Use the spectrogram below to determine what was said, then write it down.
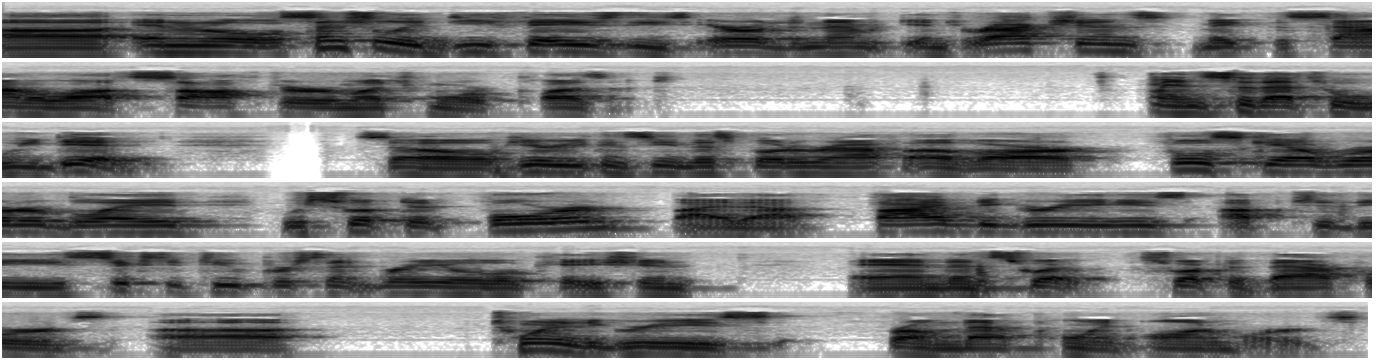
Uh, and it'll essentially dephase these aerodynamic interactions, make the sound a lot softer, much more pleasant. And so that's what we did. So here you can see in this photograph of our full-scale rotor blade, we swept it forward by about five degrees up to the 62% radial location, and then swept, swept it backwards uh, 20 degrees from that point onwards.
